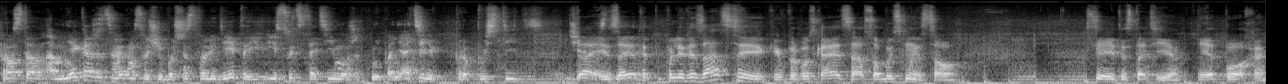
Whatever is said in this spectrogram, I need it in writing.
Просто, а мне кажется, в этом случае большинство людей это и, и суть статьи может не понять или пропустить. Да, из-за этой популяризации как пропускается особый смысл всей этой статьи. И это плохо.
